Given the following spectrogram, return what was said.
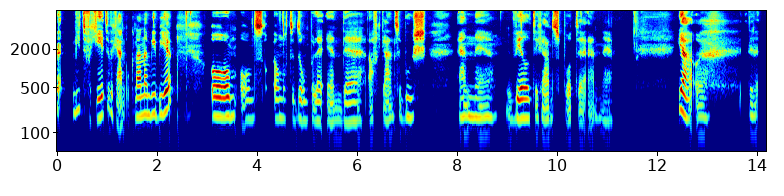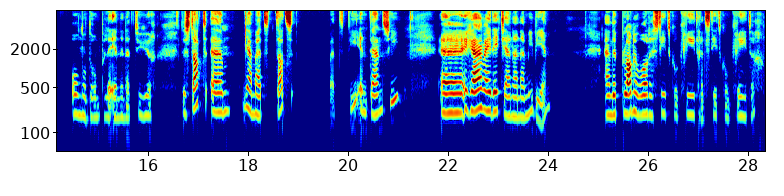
niet te vergeten, we gaan ook naar Namibië om ons onder te dompelen in de Afrikaanse bush en uh, wild te gaan spotten en uh, ja, de, onderdompelen in de natuur. Dus dat, um, ja, met, dat, met die intentie gaan wij dit jaar naar Namibië. En de plannen worden steeds concreter en steeds concreter.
